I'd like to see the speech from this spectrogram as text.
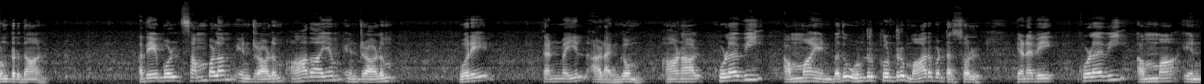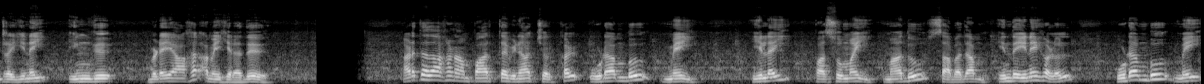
ஒன்றுதான். அதேபோல் சம்பளம் என்றாலும் ஆதாயம் என்றாலும் ஒரே தன்மையில் அடங்கும். ஆனால் குழவி அம்மா என்பது ஒன்றுக்கொன்று மாறுபட்ட சொல். எனவே குழவி அம்மா என்ற இணை இங்கு விடையாக அமைகிறது. அடுத்ததாக நாம் பார்த்த வினாச்சொற்கள் உடம்பு மெய் இலை பசுமை மது சபதம். இந்த இணைகளுள் உடம்பு மெய்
